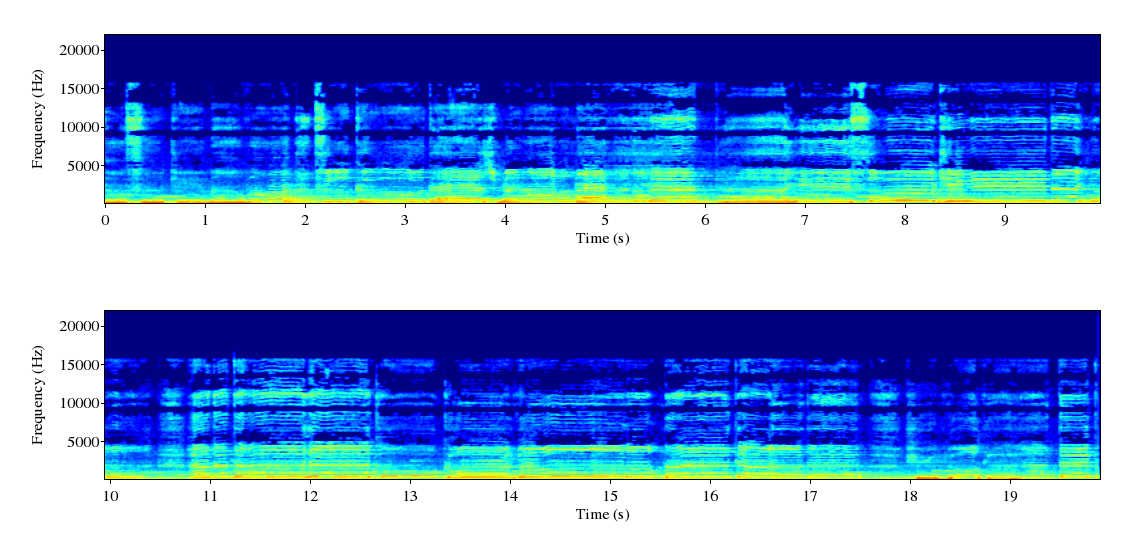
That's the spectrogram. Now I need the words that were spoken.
と隙間を作ってしまうねので大好きだよあなたが心の中で広がってく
